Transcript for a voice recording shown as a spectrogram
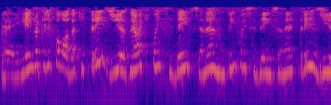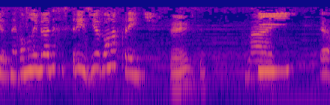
É, e lembra que ele falou, ó, daqui três dias, né? Olha que coincidência, né? Não tem coincidência, né? Três dias, né? Vamos lembrar desses três dias lá na frente. Sim, sim. E, é.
